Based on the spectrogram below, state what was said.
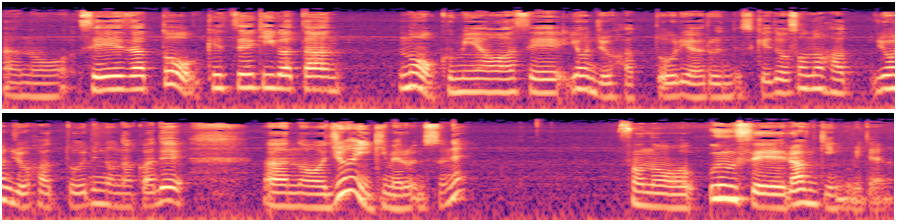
あの星座と血液型の組み合わせ48通りあるんですけどその48通りの中であの順位決めるんですよね。その運勢ランキングみたいな。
